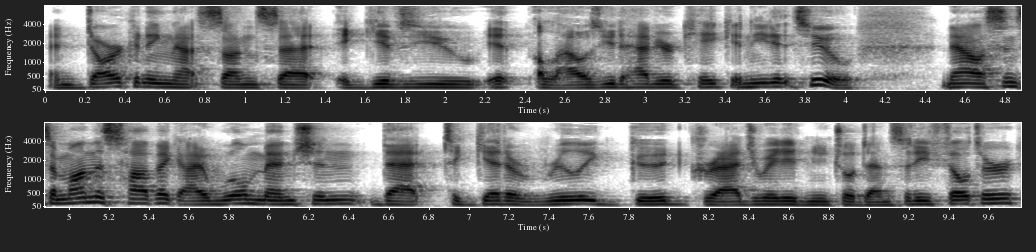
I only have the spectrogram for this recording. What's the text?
and darkening that sunset, it gives you, it allows you to have your cake and eat it too. Now, since I'm on this topic, I will mention that to get a really good graduated neutral density filter,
